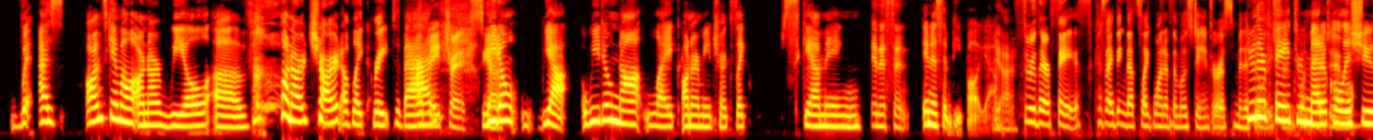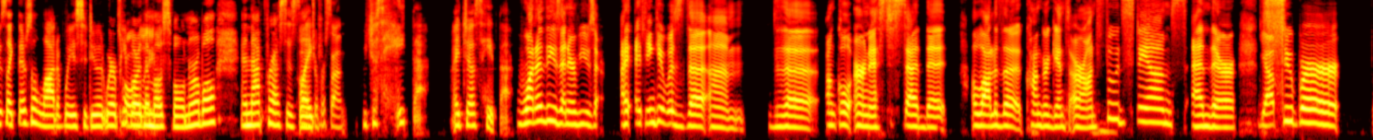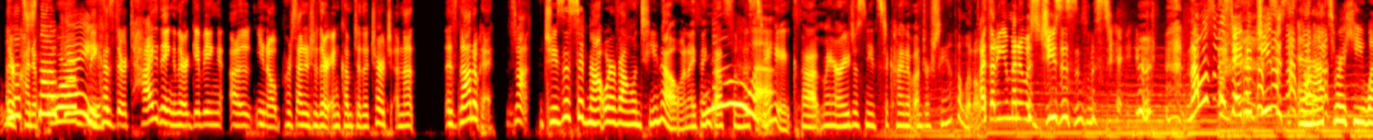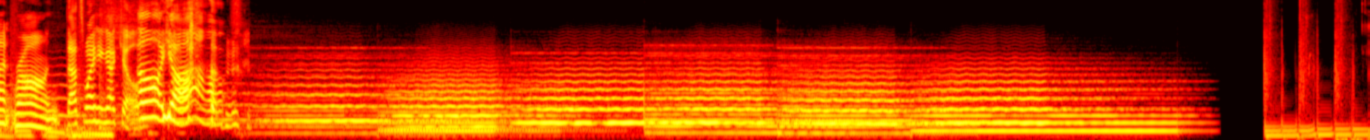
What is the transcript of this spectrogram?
as on Scaml on our wheel of, on our chart of like great to Our bad, matrix. Yeah. we don't, yeah, we do not like on our matrix, like scamming innocent. innocent people. Yeah. Yeah. through their faith because I think that's like one of the most dangerous through their faith, through medical issues. Like there's a lot of ways to do it where people are the most vulnerable. And that for us is like, 100%. we just hate that. I just hate that. one of these interviews I, I think it was the um the uncle ernest said that a lot of the congregants are on food stamps and they're Yep. super they're kind of poor okay. because they're tithing and they're giving a you know percentage of their income to the church and that is not okay. It's not. Jesus did not wear Valentino, and I think that's the mistake that Mary just needs to kind of understand a little. i thought you meant it was jesus' mistake. That was a mistake of jesus And that's where he went wrong. that's why he got killed. Oh, Ah.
